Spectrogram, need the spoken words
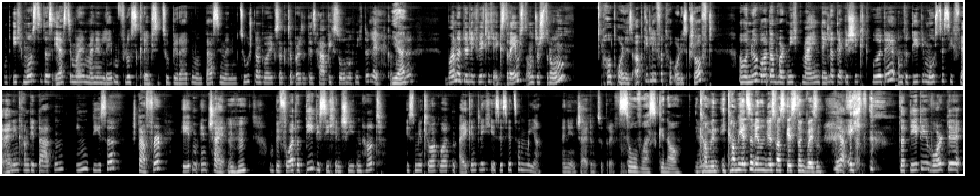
Und ich musste das erste Mal in meinem Leben Flusskrebse zubereiten und das in einem Zustand, wo ich gesagt habe, also das habe ich so noch nicht erlebt gehabt. Ja. Ne? War natürlich wirklich extremst unter Strom, hab alles abgeliefert, hab alles geschafft, aber nur war dann halt nicht mein Teller, der geschickt wurde und der Didi musste sich für einen Kandidaten in dieser Staffel eben entscheiden. Mhm. Und bevor der Didi sich entschieden hat, ist mir klar geworden, eigentlich ist es jetzt an mir, eine Entscheidung zu treffen. So war's, genau. Ich, Ja. kann mich, ich kann mich jetzt erinnern, wie es was gestern gewesen. Ja, Echt. der Didi wollte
